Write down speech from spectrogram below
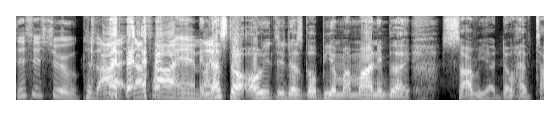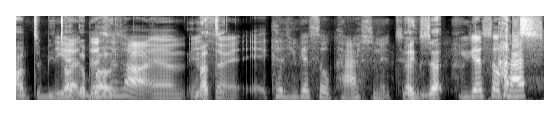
This is true because I that's how I am. and like, that's the only thing that's gonna be on my mind and be like, sorry, I don't have time to be yeah, talking this about This is how I am. nothing. Because you get so passionate too. Exactly. You get so pas-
